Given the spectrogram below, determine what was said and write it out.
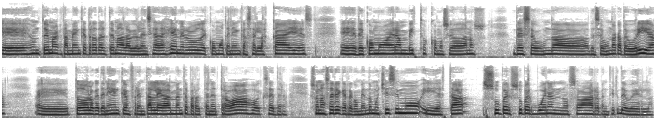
eh, es un tema también que trata el tema de la violencia de género, de cómo tenían que hacer las calles, eh, de cómo eran vistos como ciudadanos de segunda, de segunda categoría, eh, todo lo que tenían que enfrentar legalmente para obtener trabajo, etcétera. Es una serie que recomiendo muchísimo y está súper, súper buena, no se van a arrepentir de verla.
